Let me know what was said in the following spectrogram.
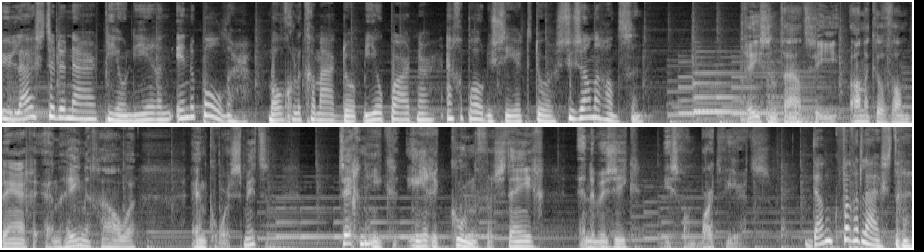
U luisterde naar Pionieren in de Polder, mogelijk gemaakt door Biopartner en geproduceerd door Suzanne Hansen. Presentatie Anneke van Bergen en Henegouwen en Cor Smit. Techniek Erik Koen Versteeg en de muziek is van Bart Weerts. Dank voor het luisteren.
